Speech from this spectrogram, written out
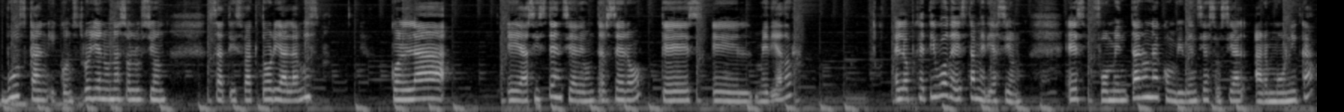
buscan y construyen una solución satisfactoria a la misma, con la eh, asistencia de un tercero que es el mediador. El objetivo de esta mediación es fomentar una convivencia social armónica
